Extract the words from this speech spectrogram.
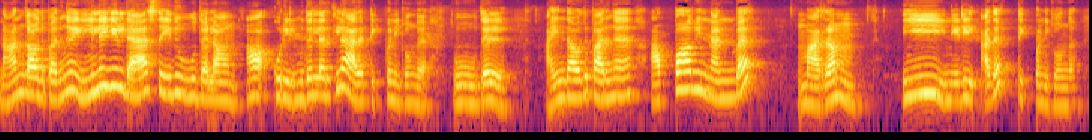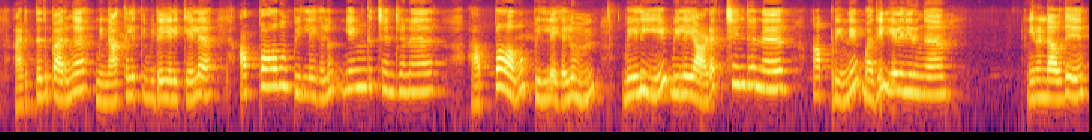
நான்காவது பாருங்க. இலையில் டேஸ் செய்து ஊதலாம். ஆ குறில் முதல்ல இருக்குல்ல அதை டிக் பண்ணிக்கோங்க. ஊதல். ஐந்தாவது பாருங்க. அப்பாவின் நண்பர் மரம். ஈ நெடில். அதை டிக் பண்ணிக்கோங்க. அடுத்தது பாருங்க வினாக்களுக்கு விடையளிக்கையில் அப்பாவும் பிள்ளைகளும் எங்கு சென்றனர்? அப்பாவும் பிள்ளைகளும் வெளியே விளையாடச் சென்றனர். அப்படின்னு பதில் எழுதிருங்க. இரண்டாவது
